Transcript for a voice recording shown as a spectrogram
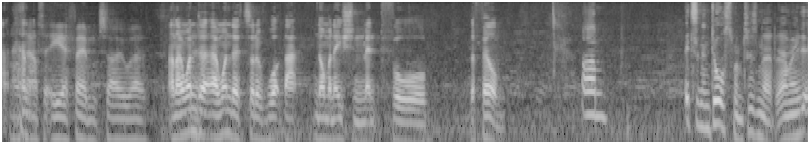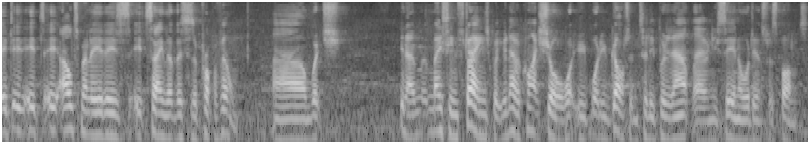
I was out at EFM, so. Uh, And I wonder, I wonder sort of what that nomination meant for the film. Um, it's an endorsement, isn't it? I mean, it, it, it, it ultimately it is. It's saying that this is a proper film, uh, which you know may seem strange, but you're never quite sure what you what you've got until you put it out there and you see an audience response.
